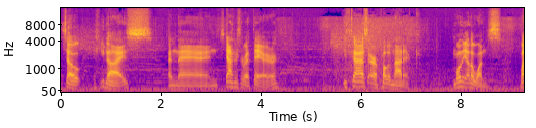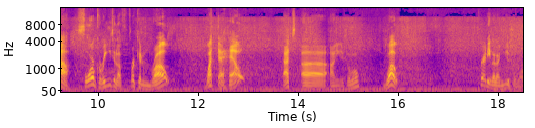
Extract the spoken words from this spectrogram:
So, he dies. And then Staffers are right there. These guys are problematic. More than the other ones. Wow, four greens in a freaking row? What the hell? That's, uh, unusual. Whoa. Pretty but unusual.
